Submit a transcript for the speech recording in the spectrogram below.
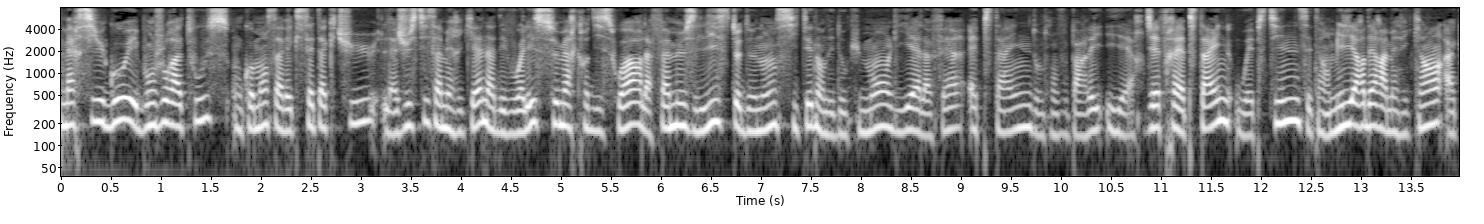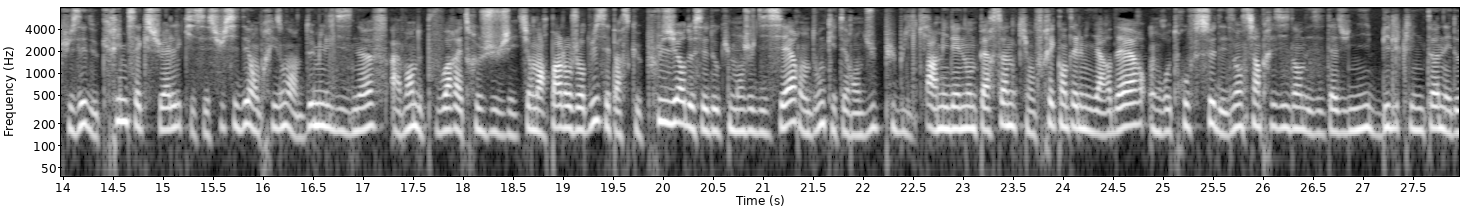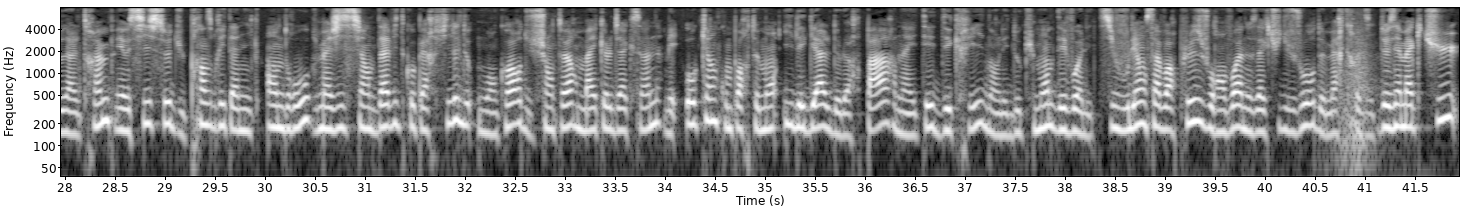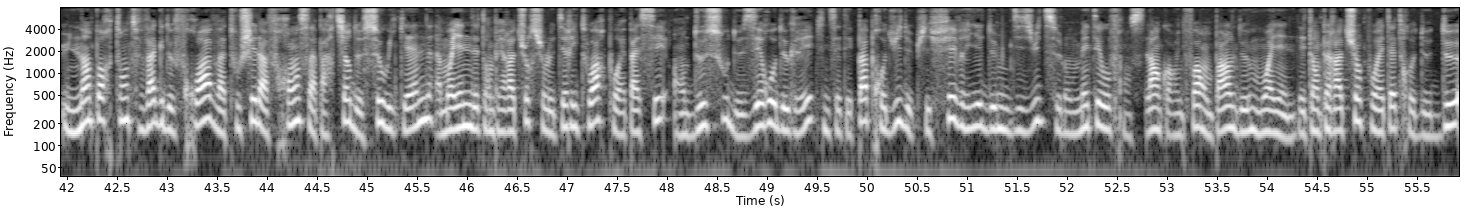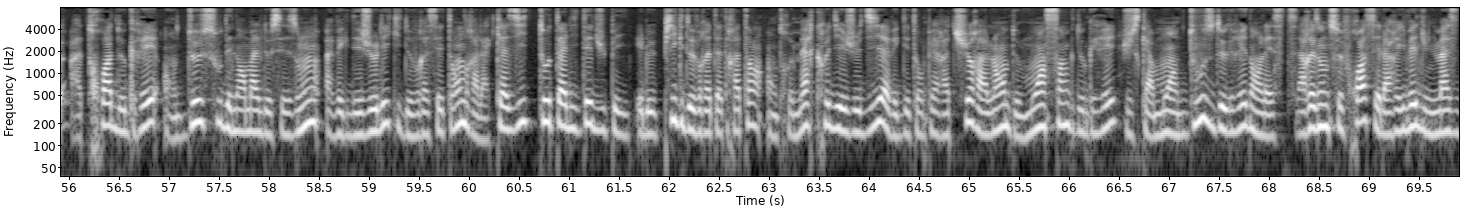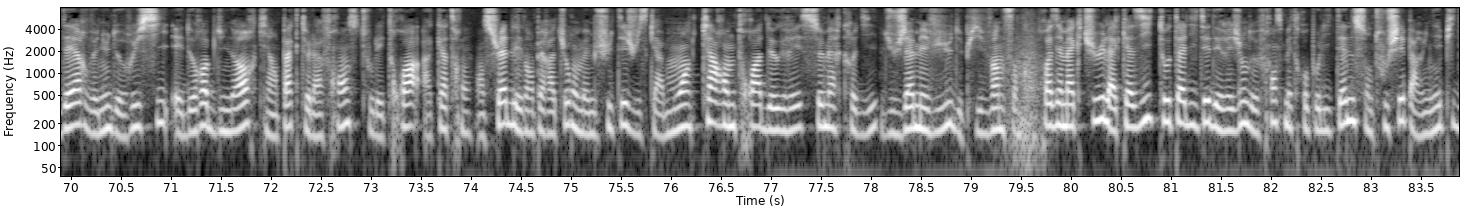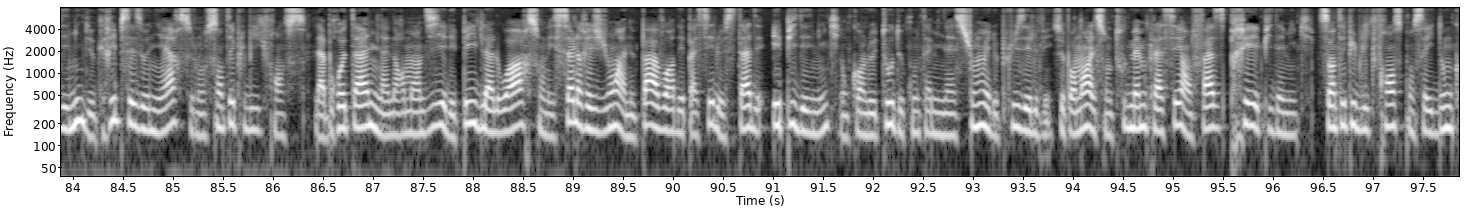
Merci Hugo et bonjour à tous. On commence avec cette actu. La justice américaine a dévoilé ce mercredi soir la fameuse liste de noms cités dans des documents liés à l'affaire Epstein dont on vous parlait hier. Jeffrey Epstein, ou Epstein, c'était un milliardaire américain accusé de crimes sexuels qui s'est suicidé en prison en 2019 avant de pouvoir être jugé. Si on en reparle aujourd'hui, c'est parce que plusieurs de ces documents judiciaires ont donc été rendus publics. Parmi les noms de personnes qui ont fréquenté le milliardaire, on retrouve ceux des anciens présidents des États-Unis Bill Clinton et Donald Trump, mais aussi ceux du prince britannique Andrew, du magicien David Copperfield ou encore du chanteur Michael Jackson, mais aucun comportement illégal de leur part n'a été décrit dans les documents dévoilés. Si vous voulez en savoir plus, je vous renvoie à nos actus du jour de mercredi. Deuxième actu, une importante vague de froid va toucher la France à partir de ce week-end. La moyenne des températures sur le territoire pourrait passer en dessous de 0 degré, qui ne s'était pas produit depuis février 2018 selon Météo France. Là encore une fois, on parle de moyenne. Les températures pourraient être de 2 à 3 degrés en dessous des normales de saison, avec des gelées qui devraient s'étendre à la quasi-totalité du pays. Et le pic devrait être atteint entre mercredi et jeudi avec des températures allant de moins 5 degrés jusqu'à moins 12 degrés dans l'Est. La raison de ce froid, c'est l'arrivée d'une masse d'air venue de Russie et d'Europe du Nord qui impacte la France tous les 3 à 4 ans. En Suède, les températures ont même chuté jusqu'à moins 43 degrés ce mercredi, du jamais vu depuis 25 ans. Troisième actu, la quasi-totalité des régions de France métropolitaine sont touchées par une épidémie de grippe saisonnière selon Santé publique France. La Bretagne, la Normandie et les Pays de la Loire sont les seules régions à ne pas avoir dépassé le stade épidémique, donc quand le taux de contamination est le plus élevé. Cependant, elles sont tout de même classées en phase pré-épidémique. Santé publique France conseille donc,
